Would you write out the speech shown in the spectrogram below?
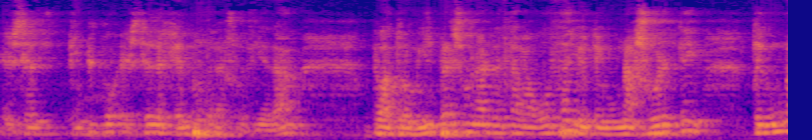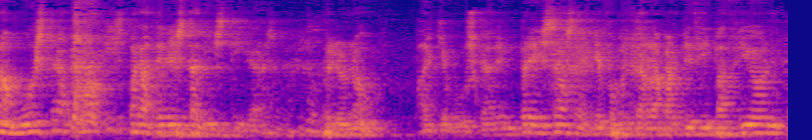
Es el típico, es el ejemplo de la sociedad. 4.000 personas de Zaragoza, yo tengo una suerte, tengo una muestra gratis para hacer estadísticas. Pero no, Hay que buscar empresas, hay que fomentar la participación,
